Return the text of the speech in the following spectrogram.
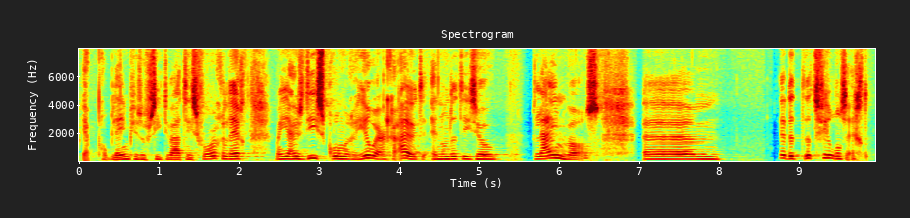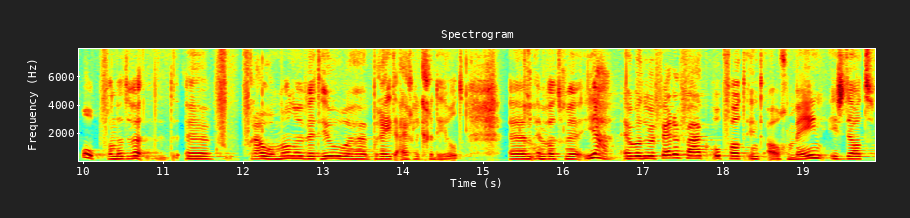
ja, probleempjes of situaties voorgelegd, maar juist die sprong er heel erg uit. En omdat hij zo klein was. ehm, ja, dat, dat viel ons echt op. Van dat we, eh, vrouwen, mannen werd heel eh, breed eigenlijk gedeeld. Ehm, en, wat me, ja, en wat me verder vaak opvalt in het algemeen is dat.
